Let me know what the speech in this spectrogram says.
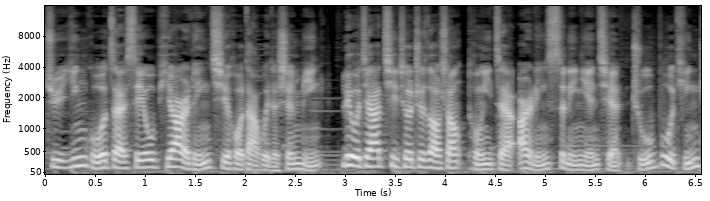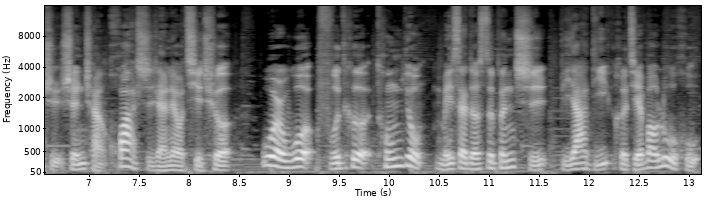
据英国在 COP 二零气候大会的声明，六家汽车制造商同意在二零四零年前逐步停止生产化石燃料汽车。沃尔沃、福特、通用、梅赛德斯奔驰、比亚迪和捷豹路虎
